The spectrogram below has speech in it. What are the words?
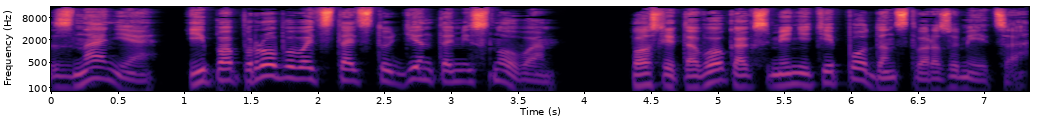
знания и попробовать стать студентами снова. После того, как смените подданство, разумеется.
